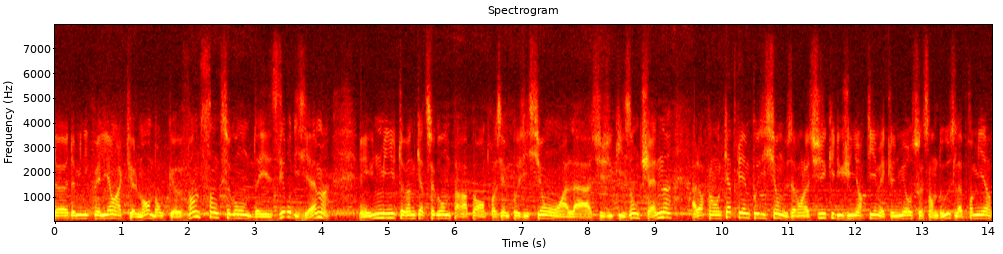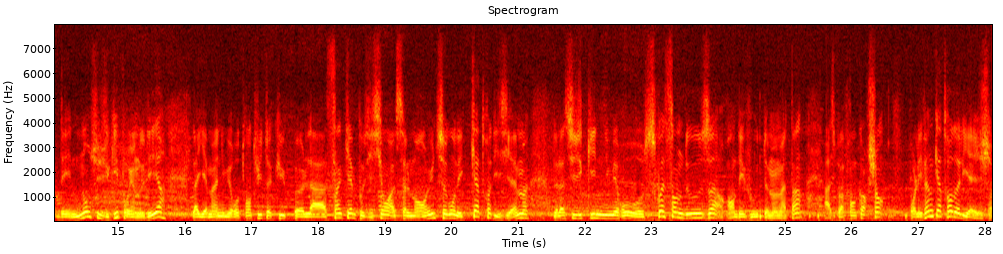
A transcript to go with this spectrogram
de Dominique Mélian actuellement. Donc 25 secondes et 0 dixième. Et 1 minute 24 secondes par rapport en troisième position à la Suzuki Zongshen. Alors qu'en quatrième position, nous avons la Suzuki du Junior Team avec le numéro 72 la première des non-Suzuki, pourrions-nous dire. La Yamaha numéro 38 occupe la cinquième position à seulement 1 seconde et 4 dixièmes de la Suzuki numéro 72. Rendez-vous demain matin à Spa-Francorchamps pour les 24 heures de Liège.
